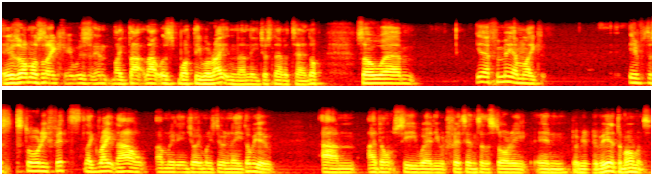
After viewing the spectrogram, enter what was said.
It was almost like it was in, like that. That was what they were writing, and he just never turned up. So um, yeah, for me, I'm like, if the story fits, like right now, I'm really enjoying what he's doing in AEW, and I don't see where he would fit into the story in WWE at the moment.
